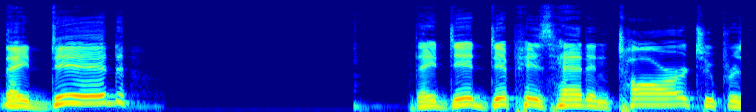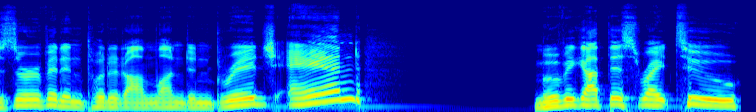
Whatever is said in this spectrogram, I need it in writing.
They did. They did dip his head in tar to preserve it and put it on London Bridge. And movie got this right too.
